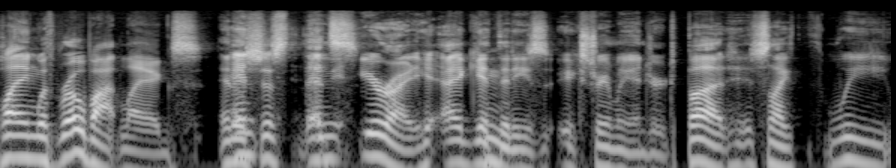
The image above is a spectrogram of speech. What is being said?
Playing with robot legs, and, it's just and it's Hmm. you're right. I get that he's extremely injured, but it's like we.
